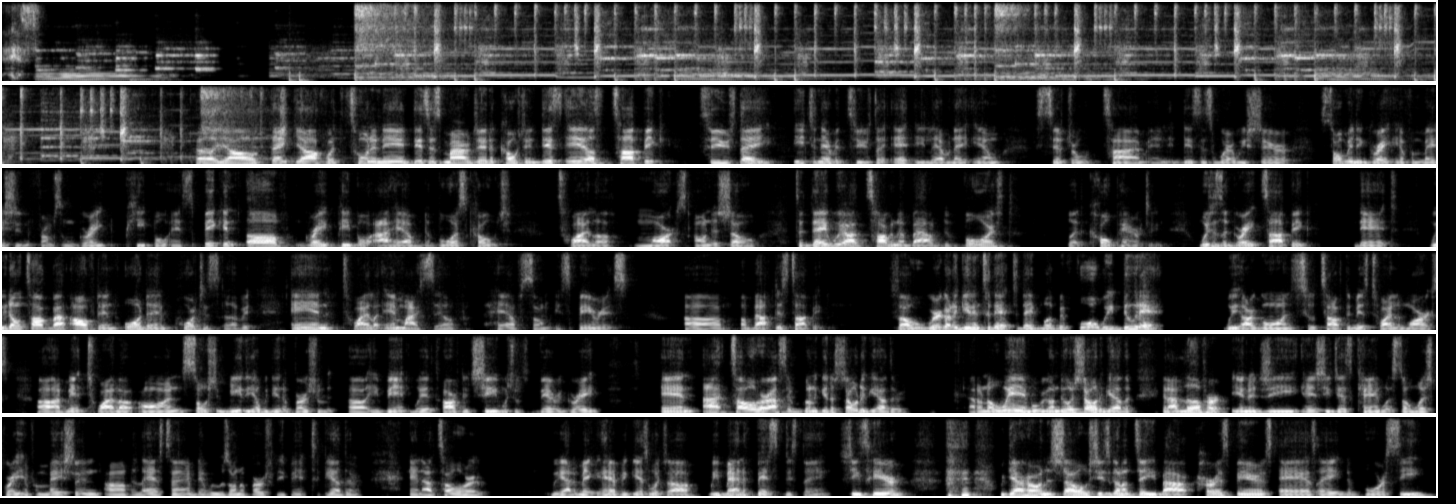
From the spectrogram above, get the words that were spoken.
status. Hello, uh, y'all. Thank y'all for tuning in. This is Myron J, the coach, and this is Topic Tuesday, each and every Tuesday at 11 a.m. Central Time. And this is where we share so many great information from some great people. And speaking of great people, I have divorce coach Twyla Marks on the show. Today, we are talking about divorced but co parenting, which is a great topic that we don't talk about often or the importance of it and Twyla and myself have some experience uh, about this topic. So we're going to get into that today. But before we do that, we are going to talk to Miss Twyla Marks. Uh, I met Twyla on social media. We did a virtual uh, event with Arthur Chi, which was very great. And I told her, I said, we're going to get a show together. I don't know when, but we're gonna do a show together. And I love her energy, and she just came with so much great information. Um, the last time that we was on a virtual event together, and I told her we got to make it happen. Guess what, y'all? We manifested this thing. She's here. we got her on the show. She's gonna tell you about her experience as a divorcee.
